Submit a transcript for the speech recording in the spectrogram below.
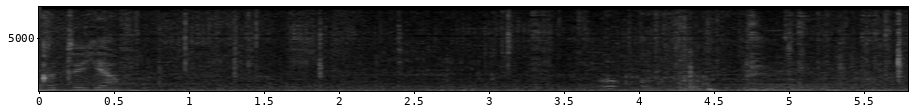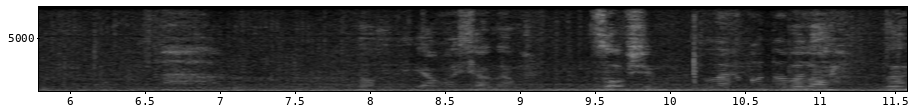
котуя. Ну, ямася нам зовсім Легко дала. була. Да.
